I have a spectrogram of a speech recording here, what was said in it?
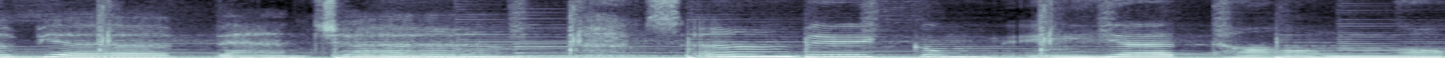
十一病章，想必供你一趟。我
